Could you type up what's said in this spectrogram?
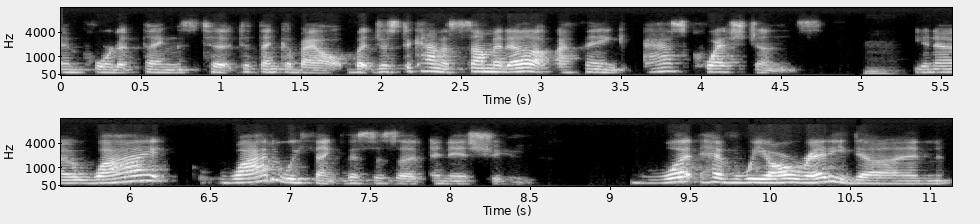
important things to, to think about but just to kind of sum it up i think ask questions Hmm. You know, why why do we think this is a, an issue? What have we already done?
